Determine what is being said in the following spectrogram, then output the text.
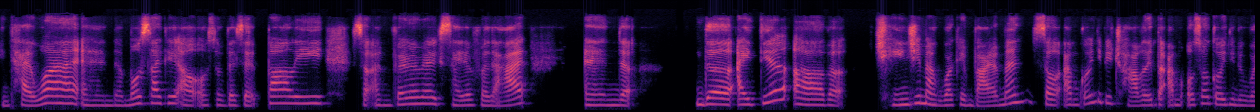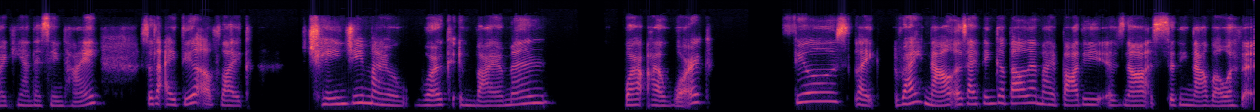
in Taiwan, and most likely I'll also visit Bali. So I'm very very excited for that. And the idea of changing my work environment. So I'm going to be traveling, but I'm also going to be working at the same time. So the idea of like changing my work environment while I work feels like right now, as I think about it, my body is not sitting that well with it.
